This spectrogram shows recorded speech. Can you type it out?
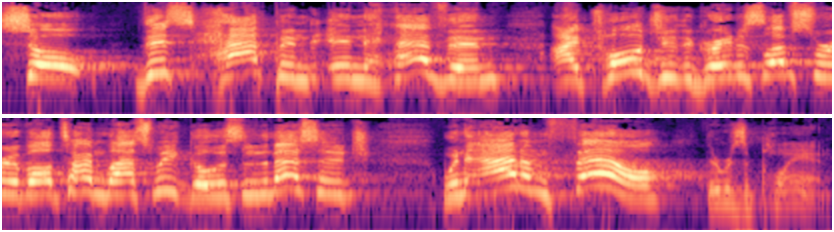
So this happened in heaven. I told you the greatest love story of all time last week. Go listen to the message. When Adam fell, there was a plan.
